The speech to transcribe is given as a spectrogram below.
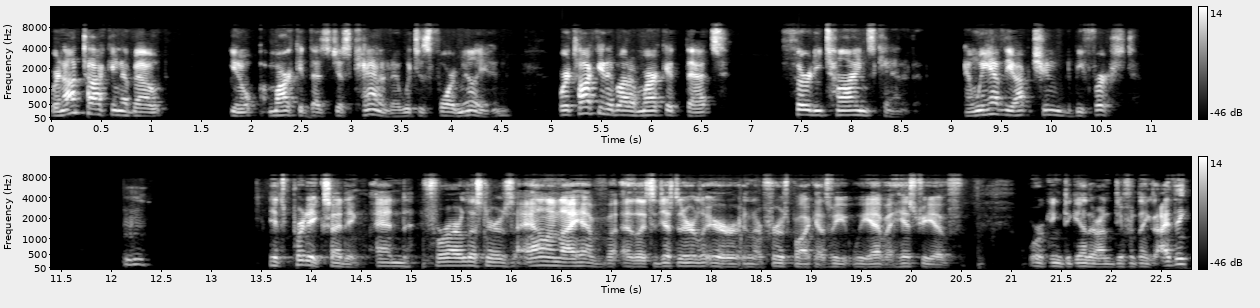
we're not talking about you know a market that's just Canada, which is 4 million. We're talking about a market that's 30 times Canada, and we have the opportunity to be 1st mm -hmm. It's pretty exciting. And for our listeners, Allan and I have, as I suggested earlier in our first podcast, we, we have a history of working together on different things. I think,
